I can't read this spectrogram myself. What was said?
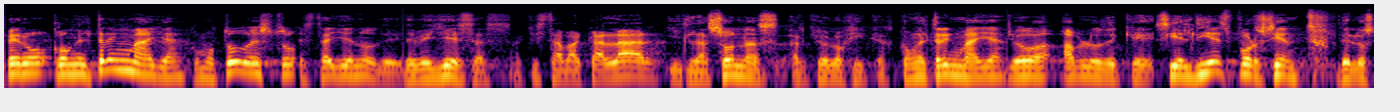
Pero con el tren Maya, como todo esto está lleno de, de bellezas, aquí está Bacalar y las zonas arqueológicas, con el tren Maya yo hablo de que si el 10% de los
